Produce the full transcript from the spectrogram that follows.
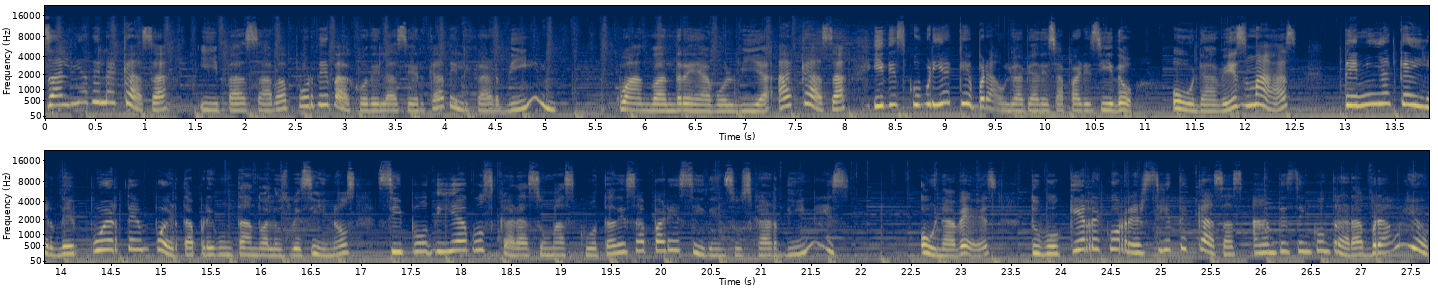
salía de la casa y pasaba por debajo de la cerca del jardín. Cuando Andrea volvía a casa y descubría que Braulio había desaparecido una vez más, tenía que ir de puerta en puerta preguntando a los vecinos si podía buscar a su mascota desaparecida en sus jardines. Una vez tuvo que recorrer siete casas antes de encontrar a Braulio,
